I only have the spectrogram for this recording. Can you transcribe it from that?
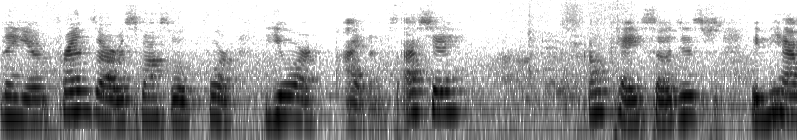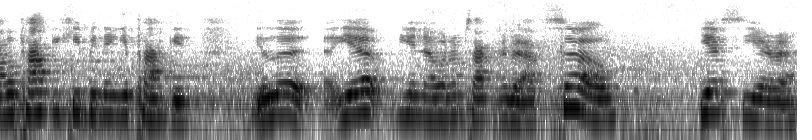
None of your friends are responsible for your items. Ashe? Okay, so just if you have a pocket, keep it in your pocket. You look, yep, you know what I'm talking about. So, yes, Sierra.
